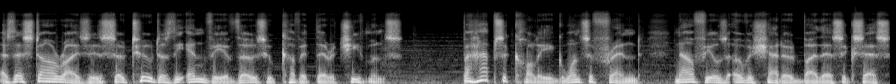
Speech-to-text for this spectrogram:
As their star rises, so too does the envy of those who covet their achievements. Perhaps a colleague, once a friend, now feels overshadowed by their success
